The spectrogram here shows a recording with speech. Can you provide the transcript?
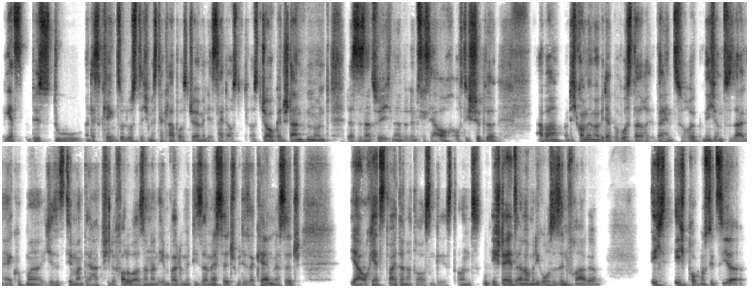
Jetzt bist du, und das klingt so lustig, Mr. Club aus Germany ist halt aus, aus Joke entstanden und das ist natürlich, ne, du nimmst es ja auch auf die Schippe. Aber, und ich komme immer wieder bewusst dahin zurück, nicht um zu sagen, ey, guck mal, hier sitzt jemand, der hat viele Follower, sondern eben, weil du mit dieser Message, mit dieser Kernmessage ja auch jetzt weiter nach draußen gehst. Und mhm. ich stelle jetzt einfach mal die große Sinnfrage. Ich, ich prognostiziere,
